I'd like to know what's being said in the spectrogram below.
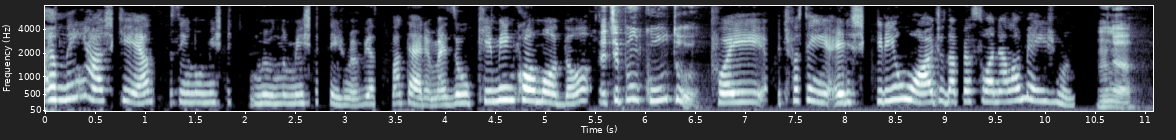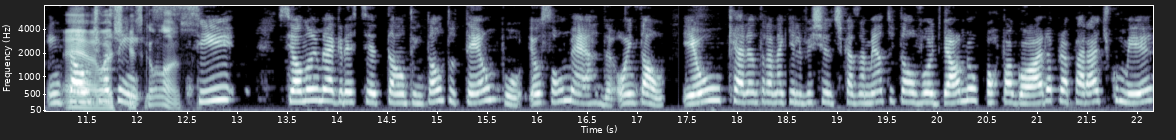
Não, eu nem acho que entra assim no, misti- no- no misticismo. Eu vi essa matéria, mas o que me incomodou É tipo um culto. foi, tipo assim, eles criam ódio da pessoa nela mesma. É. Então, É, tipo assim, é o se se eu não emagrecer tanto em tanto tempo, eu sou um merda. Ou então, eu quero entrar naquele vestido de casamento, então eu vou odiar o meu corpo agora pra parar de comer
